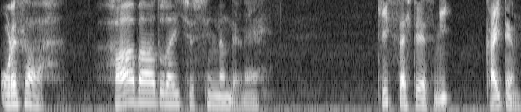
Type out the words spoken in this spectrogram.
俺さハーバード大出身なんだよね。喫茶一休み開店。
